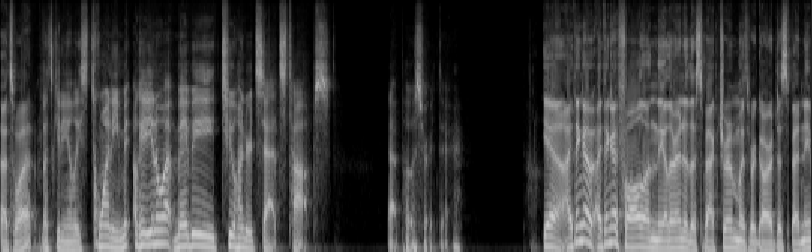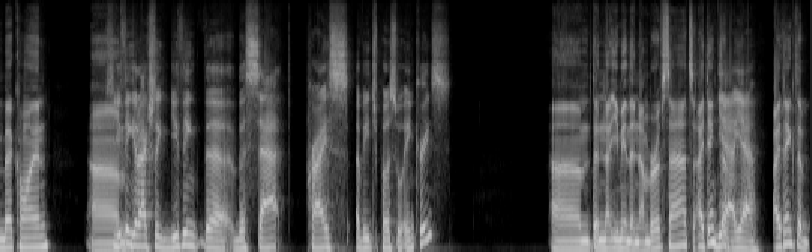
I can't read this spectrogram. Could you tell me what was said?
That's what? That's getting at least 20. Okay, you know what? Maybe 200 sats tops. That post right there. Yeah, I think I, I think I fall on the other end of the spectrum with regard to spending Bitcoin. Um, So you think it actually? Do you think the the sat price of each post will increase? Um, the you mean the number of Sats? I think. Yeah, the, yeah. I think the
